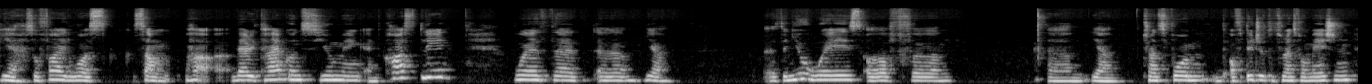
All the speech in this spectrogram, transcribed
yeah, so far it was some uh, very time consuming and costly with uh, yeah the new ways of um, um, yeah transform of digital transformation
